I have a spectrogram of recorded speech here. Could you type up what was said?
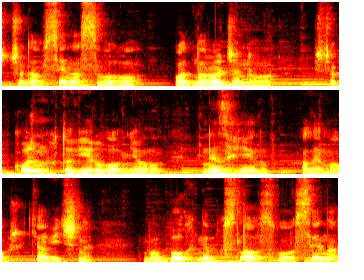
що дав Сина свого однородженого, щоб кожен, хто вірував в нього, не згинув, але мав життя вічне, бо Бог не послав свого Сина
